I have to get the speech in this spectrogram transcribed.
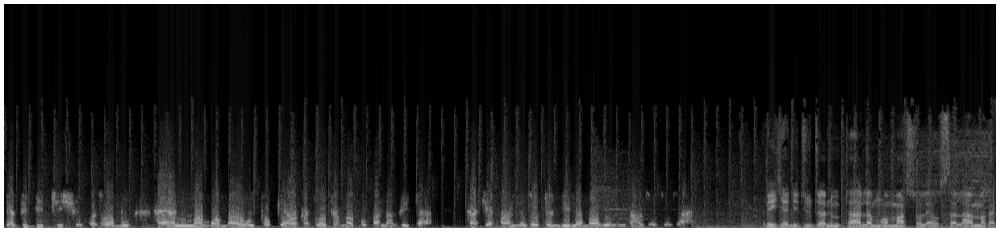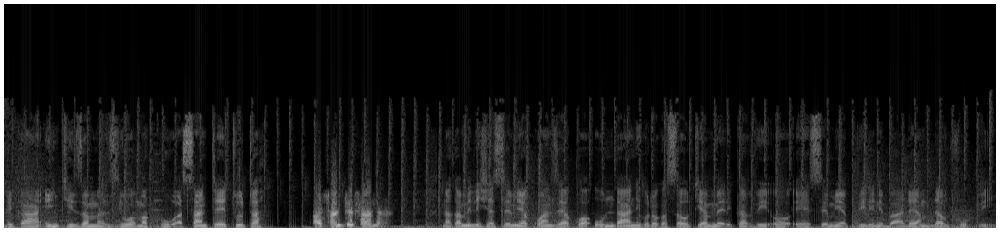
yathibitishwe, kwa sababu haya ni mambo ambayo hutokea wakati wote ambapo pana vita kati ya pande zote mbili ambazo zinazozozana. Richard Tuta ni mtaalamu wa maswala ya usalama katika nchi za maziwa makuu. Asante Tuta. Asante sana. Nakamilisha sehemu ya kwanza ya Kwa Undani kutoka Sauti ya Amerika, VOA. Sehemu ya pili ni baada ya muda mfupi.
